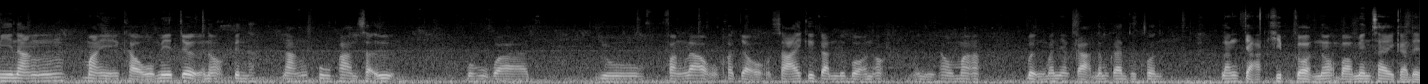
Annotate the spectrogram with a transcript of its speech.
มีหนังใหม่เขาเมเจอร์เนาะเป็นหนังภูพานสะอื้นบ่ฮู้ว่าอยู่ฝั่งเล่าเขาเจ้าซ้ายคือกันหรือบ่เนาะวันนี้เฮามาเบิ่งบรรยากาศนํกันทุกคน หลังจากคลิปก่อนเนาะบ่าวแม่นใส่ก็ได้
